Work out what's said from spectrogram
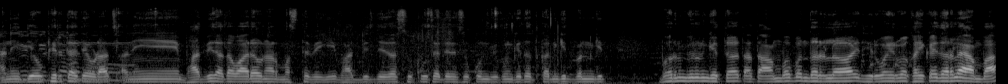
आणि देव फिरतात तेवढाच. आणि भात बीत आता वारवणार मस्तपैकी. भात बीत त्याचा सुकूच आहे त्याचे सुकून बिकून घेतात कणगीत बनगीत भरून बिरून घेतात. आता आंबा पण धरलं आहे हिरवा हिरवा काही काही धरला आहे आंबा.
